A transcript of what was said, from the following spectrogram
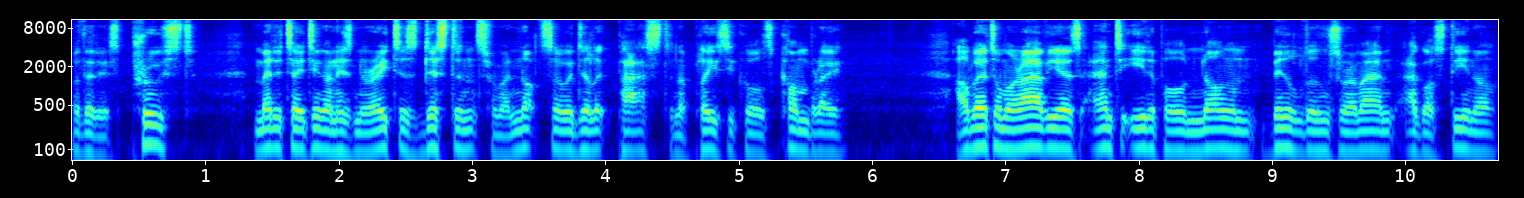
Whether it's Proust, meditating on his narrator's distance from a not-so-idyllic past in a place he calls Combray, Alberto Moravia's anti-Oedipal non-Bildungsroman Agostino,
